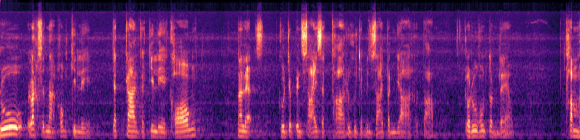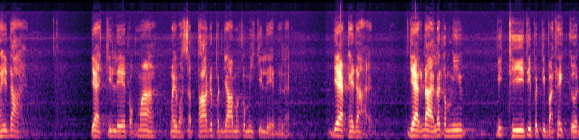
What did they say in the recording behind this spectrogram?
รู้ลักษณะของกิเลสจัดการกับกิเลสของนั่นแหละคุณจะเป็นสายศรัทธาหรือคุณจะเป็นสายปัญญาก็ตาม ก็รู้ของตนแล้วทำให้ได้ แยกกิเลสออกมา ไม่ว่าศรัทธาหรือปัญญามันก็มีกิเลสนั่นแหละ แยกให้ได้ แยกได้แล้วก็มีวิธีที่ปฏิบัติให้เกิด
